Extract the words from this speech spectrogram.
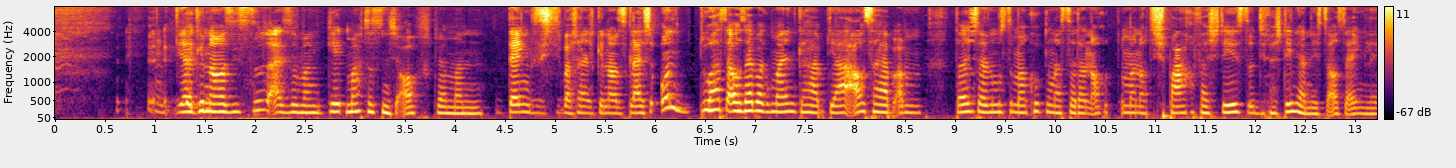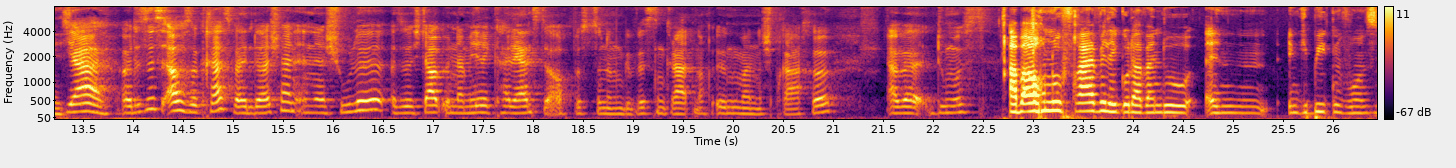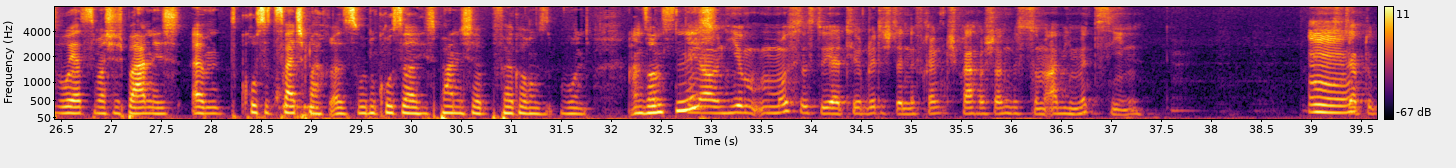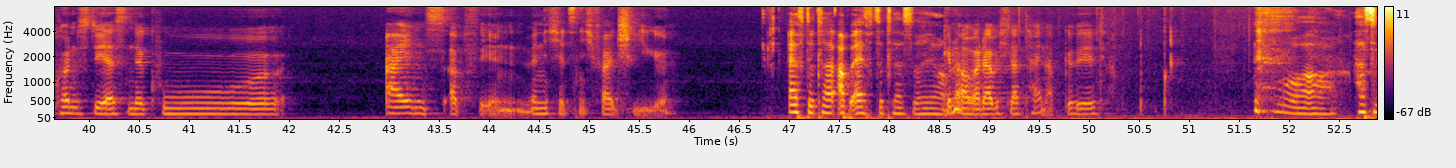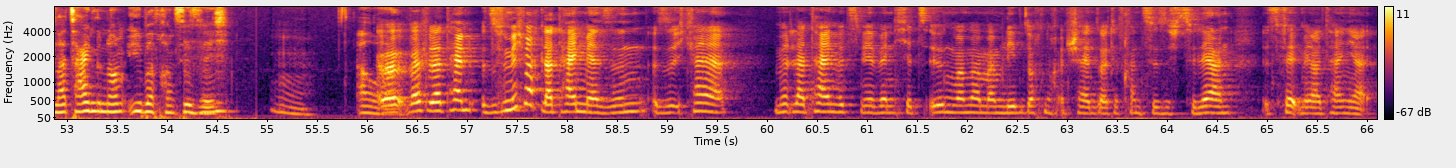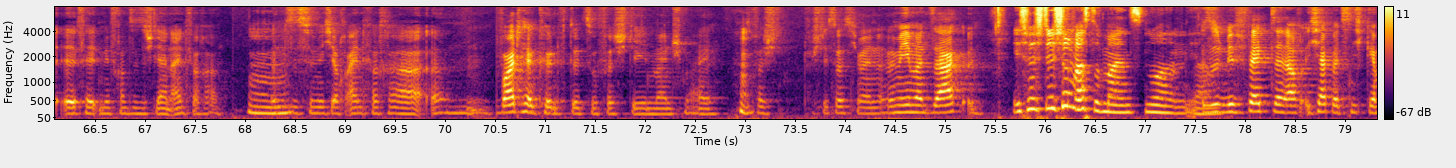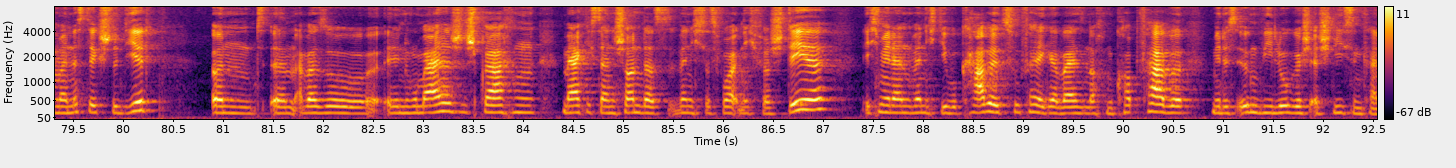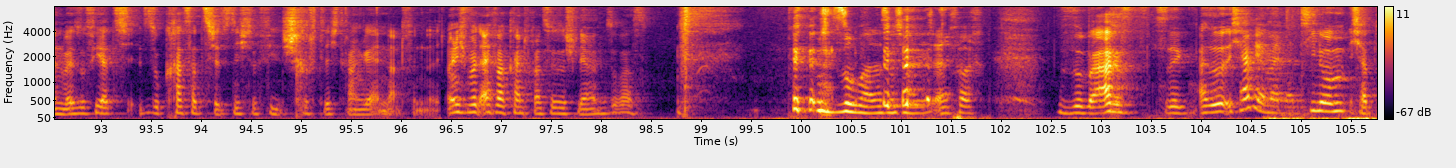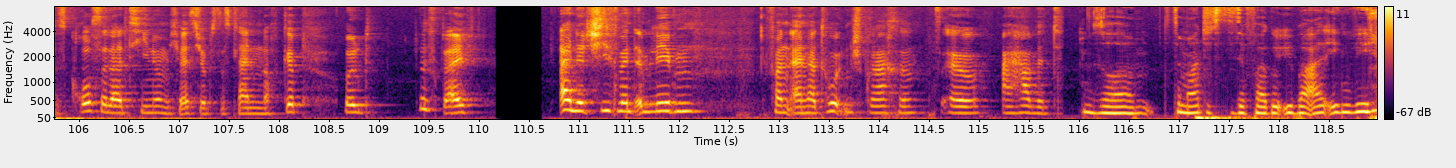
Ja, genau, siehst du, also man geht, macht das nicht oft, wenn man denkt sich wahrscheinlich genau das Gleiche. Und du hast auch selber gemeint gehabt, ja, außerhalb am Deutschland musst du mal gucken, dass du dann auch immer noch die Sprache verstehst und die verstehen ja nichts außer Englisch. Ja, aber das ist auch so krass, weil in Deutschland in der Schule, also ich glaube, in Amerika lernst du auch bis zu einem gewissen Grad noch irgendwann eine Sprache. Aber du musst Aber auch nur freiwillig oder wenn du in, in Gebieten wohnst, wo jetzt zum Beispiel Spanisch ähm, große Zweitsprache ist, wo eine große hispanische Bevölkerung wohnt. Ansonsten nicht. Genau, und hier musstest du ja theoretisch deine Fremdsprache schon bis zum Abi mitziehen. Ich Mhm. glaube, du konntest die erst in der Q1 abwählen, wenn ich jetzt nicht falsch liege. Elfte Kla ab 11. Klasse, ja. Genau, aber da habe ich Latein abgewählt. Boah. Hast du Latein genommen über Französisch? Mhm. Oh. Aber weil für Latein, also für mich macht Latein mehr Sinn. Also ich kann ja, mit Latein wird es mir, wenn ich jetzt irgendwann mal in meinem Leben doch noch entscheiden sollte, Französisch zu lernen, es fällt mir Latein ja, äh, fällt mir Französisch lernen einfacher. Und Mhm. es ist für mich auch einfacher, ähm, Wortherkünfte zu verstehen manchmal. Hm. Ver verstehst du, was ich meine? Wenn mir jemand sagt, Ich verstehe schon, was du meinst, nur, ja. also mir fällt dann auch, ich habe jetzt nicht Germanistik studiert, und ähm, aber so in den romanischen Sprachen merke ich dann schon, dass wenn ich das Wort nicht verstehe, ich mir dann, wenn ich die Vokabel zufälligerweise noch im Kopf habe, mir das irgendwie logisch erschließen kann, weil so viel hat sich, so krass hat sich jetzt nicht so viel schriftlich dran geändert, finde ich. Und ich würde einfach kein Französisch lernen, sowas. so war das wahrscheinlich einfach. So war es. Also ich habe ja mein Latinum, ich habe das große Latinum, ich weiß nicht, ob es das kleine noch gibt und das reicht. Ein Achievement im Leben von einer Totensprache. So, I have it. So, thematisch ist diese Folge überall irgendwie.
